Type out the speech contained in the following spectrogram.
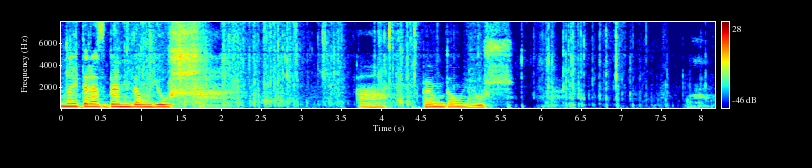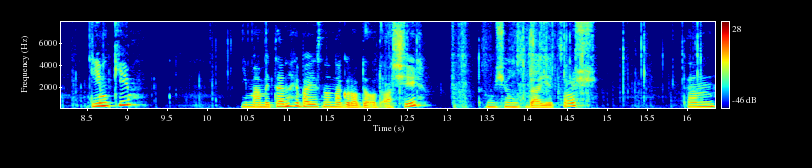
No i teraz będą już. A, będą już dimki. I mamy ten chyba jest na nagrodę od Asi. Tak mi się zdaje coś. Ten.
